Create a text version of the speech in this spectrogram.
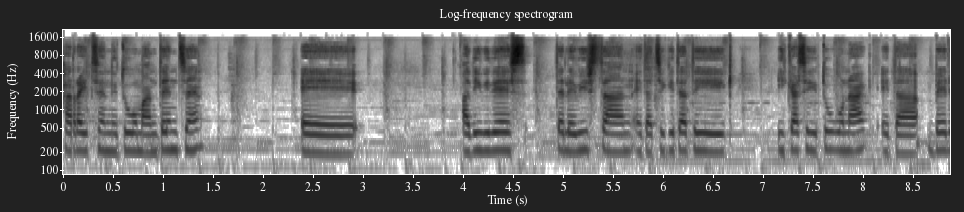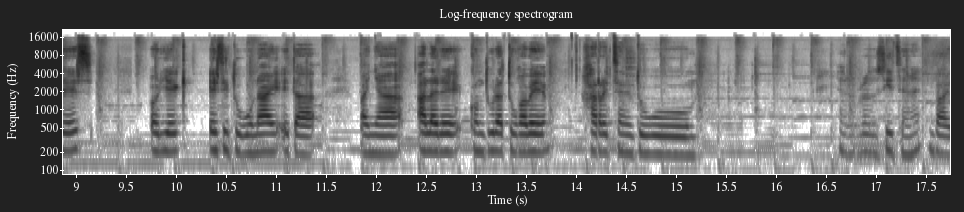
jarraitzen ditugu mantentzen, e, adibidez telebistan eta txikitatik ikasi ditugunak eta berez horiek ez ditugu nahi eta baina hala ere konturatu gabe jarraitzen ditugu Erreproduzitzen, eh? bai.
